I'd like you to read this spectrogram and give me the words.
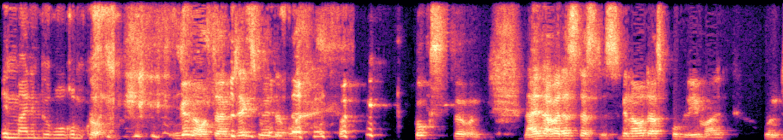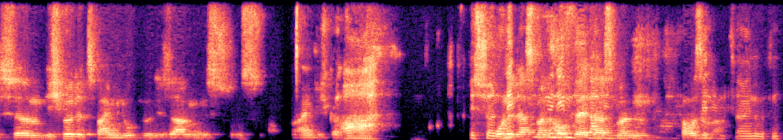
in meinem Büro rumgucken. So. Genau, dann sechs Meter guckst du und nein, aber das, das ist genau das Problem halt. Und ähm, ich würde zwei Minuten, würde ich sagen, ist, ist eigentlich ganz oh, ist schon, Ohne dass man auffällt, dass man Pause macht. Zwei Minuten.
